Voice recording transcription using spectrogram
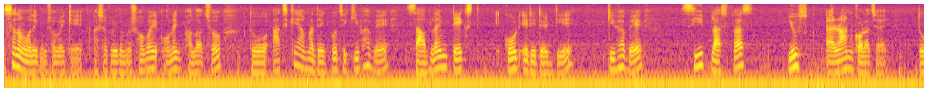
আসসালামু আলাইকুম সবাইকে। আশা করি তোমরা সবাই অনেক ভালো আছো। তো আজকে আমরা দেখব যে কীভাবে সাবলাইম টেক্সট কোড এডিটর দিয়ে কীভাবে C plus plus use run করা যায়। তো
